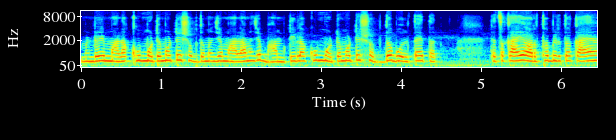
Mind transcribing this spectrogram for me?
म्हणजे मला खूप मोठे मोठे शब्द म्हणजे मला म्हणजे भामटीला खूप मोठे मोठे शब्द बोलता येतात. त्याचं काय अर्थ बिर्थ काय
